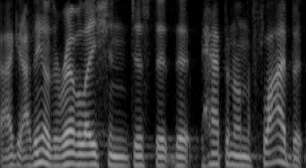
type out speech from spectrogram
I think it was a revelation just that that happened on the fly. But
